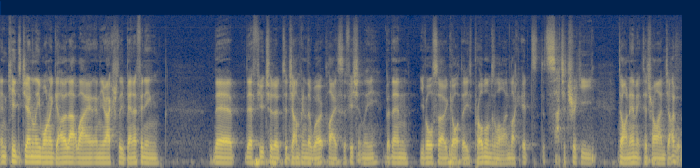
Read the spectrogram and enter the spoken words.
and kids generally want to go that way, and you're actually benefiting their their future to, to jump into the workplace efficiently, but then you've also got these problems aligned. Like it's it's such a tricky dynamic to try and juggle.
